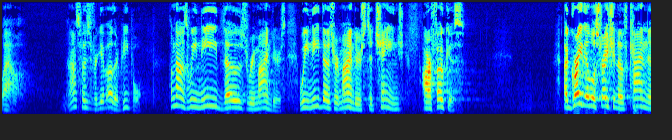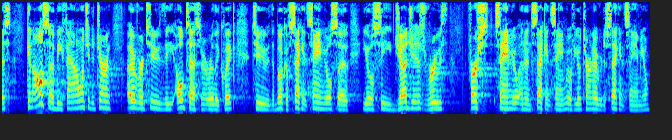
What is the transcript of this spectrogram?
Wow. I'm supposed to forgive other people. Sometimes we need those reminders. We need those reminders to change our focus. A great illustration of kindness can also be found. I want you to turn over to the Old Testament really quick to the book of 2 Samuel. So you'll see Judges, Ruth, 1 Samuel, and then 2 Samuel. If you'll turn over to 2 Samuel.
